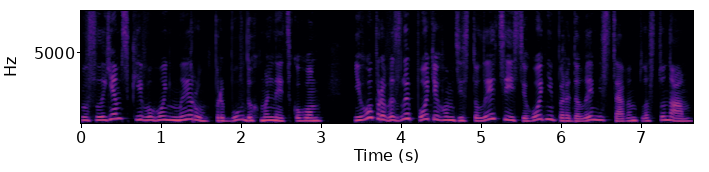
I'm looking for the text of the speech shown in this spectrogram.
Вифлеємський вогонь миру прибув до Хмельницького. Його привезли потягом зі столиці і сьогодні передали місцевим пластунам.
